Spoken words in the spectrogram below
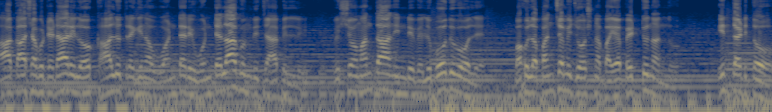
ఆకాశపు టెడారిలో కాళ్ళు త్రెగిన ఒంటరి ఒంటెలాగుంది జాబిల్లి విశ్వమంతా నిండి వెలుబోదువోలే బహుళ పంచమి జోష్న భయపెట్టు నన్ను. ఇంతటితో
